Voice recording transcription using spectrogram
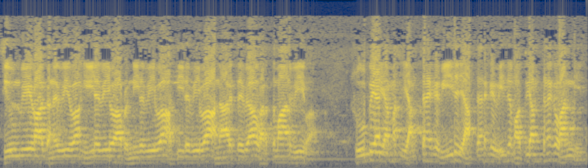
සියුම් වේවා ඝන වේවා හීන වේවා ප්‍රනීත වේවා අතීත වේවා අනාගත වේවා වර්තමාන වේවා රූපය යමක් යම් තැනක වීද යම් තැනක වීද මතු යම් තැනක වන්නේද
